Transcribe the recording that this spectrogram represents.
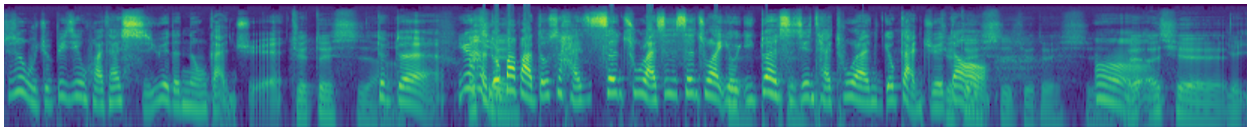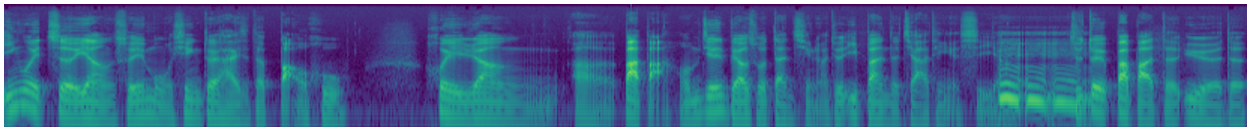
就是我觉得，毕竟怀胎十月的那种感觉，绝对是啊，对不对？因为很多爸爸都是孩子生出来，甚至生出来有一段时间才突然有感觉到，绝对是，绝对是。嗯，而且也因为这样，所以母性对孩子的保护。会让呃爸爸，我们今天不要说单亲了，就一般的家庭也是一样，嗯嗯嗯，就对爸爸的育儿的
